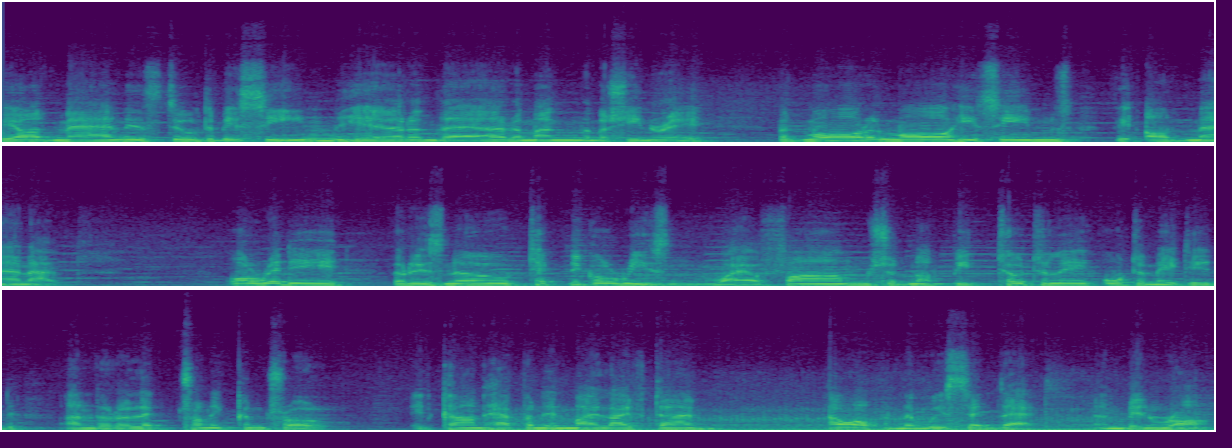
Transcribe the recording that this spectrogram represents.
The odd man is still to be seen here and there among the machinery, but more and more he seems the odd man out. Already there is no technical reason why a farm should not be totally automated under electronic control. It can't happen in my lifetime. How often have we said that and been wrong?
